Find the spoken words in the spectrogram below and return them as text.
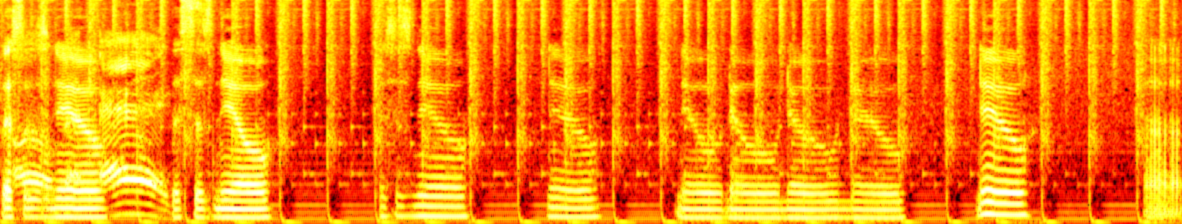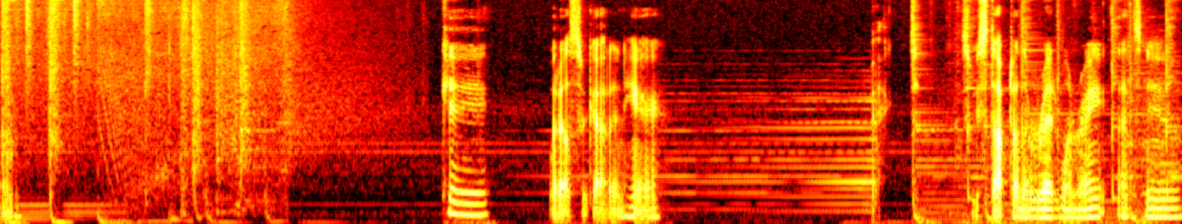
This is Oh, new. eggs. This is new. This is new. New. New, no, no, no. New. Um. Okay. What else we got in here? Perfect. So we stopped on the red one, right? That's new.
